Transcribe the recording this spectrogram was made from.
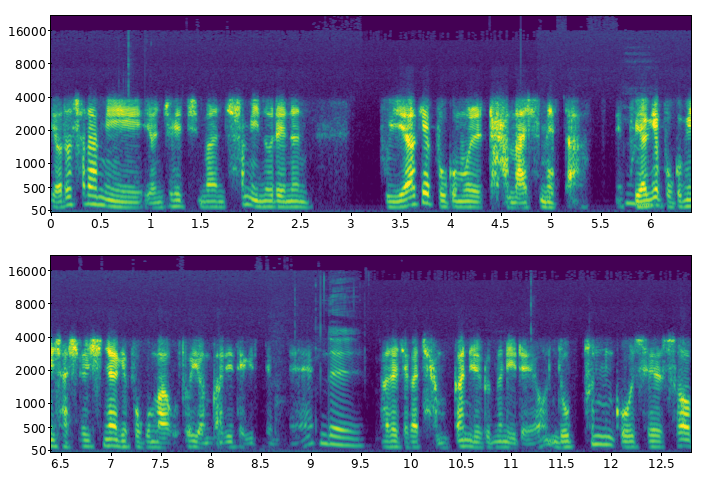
여러 사람이 연주했지만 참 이 노래는 구약의 복음을 다 말씀했다. 구약의 복음이 사실 신약의 복음하고도 연관이 되기 때문에 네. 말을 제가 잠깐 읽으면 이래요. 높은 곳에서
